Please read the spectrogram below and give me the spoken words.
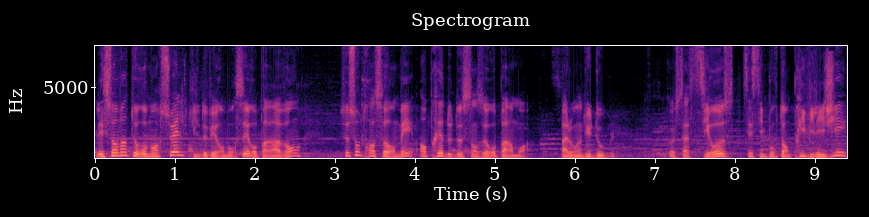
les 120 euros mensuels qu'il devait rembourser auparavant se sont transformés en près de 200 euros par mois, pas loin du double. Kostas Tsiros s'estime pourtant privilégié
